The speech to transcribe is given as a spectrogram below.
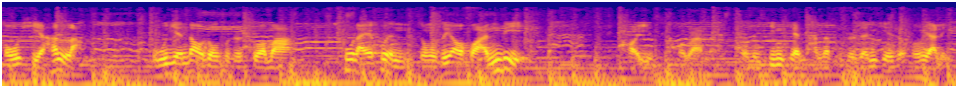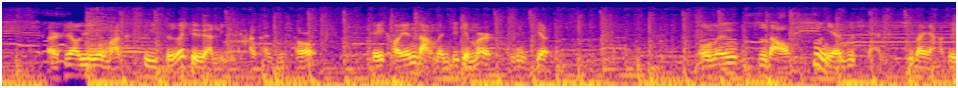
仇雪恨了。《无间道》中不是说吗？出来混总是要还的。不好意思，伙伴们，我们今天谈的不是人品守恒原理，而是要运用马克思主义哲学原理看看足球，给考研党们解解闷儿、鼓鼓劲儿。我们知道，四年之前，西班牙队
